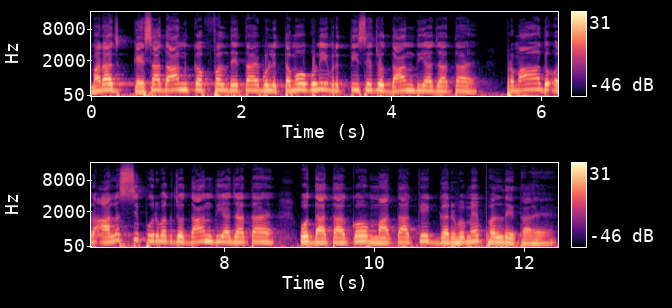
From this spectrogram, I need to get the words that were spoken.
महाराज, कैसा दान कब फल देता है? बोले, तमोगुणी वृत्ति से जो दान दिया जाता है, प्रमाद और आलस्य पूर्वक जो दान दिया जाता है, वो दाता को माता के गर्भ में फल देता है।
